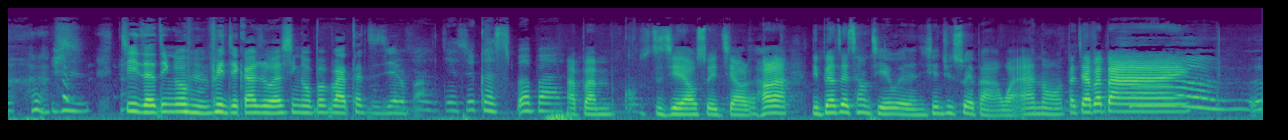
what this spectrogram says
记得订阅我们并且关注我新我爸爸，太直接了吧？苏克斯爸爸。阿班直接要睡觉了。好了，你不要再唱结尾了，你先去睡吧，晚安哦，大家拜拜。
